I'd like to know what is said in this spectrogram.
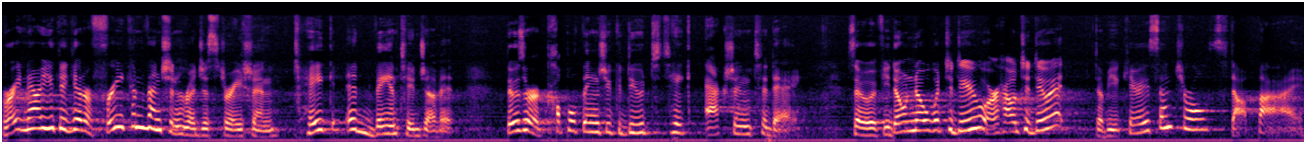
right now you could get a free convention registration. Take advantage of it. Those are a couple things you could do to take action today. So if you don't know what to do or how to do it, WQA Central, stop by.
